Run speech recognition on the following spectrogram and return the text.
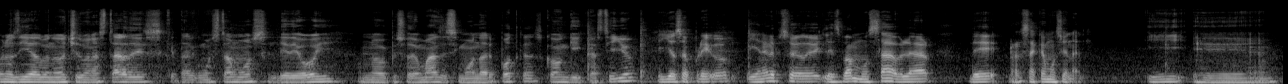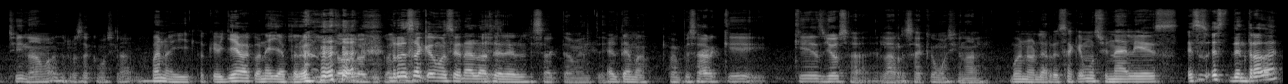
Buenos días, buenas noches, buenas tardes. ¿Qué tal? ¿Cómo estamos? El día de hoy, un nuevo episodio más de Simón Dale Podcast con Gui Castillo. Y yo soy Priego. Y en el episodio de hoy les vamos a hablar de resaca emocional. Y eh, sí, nada más, resaca emocional. ¿no? Bueno, y lo que lleva con ella, pero y todo lo que conlleva. resaca emocional va a ser el, Exactamente. el tema. Para empezar, ¿qué, ¿qué es Yosa, la resaca emocional? Bueno, la resaca emocional es, eso es, es- de entrada,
